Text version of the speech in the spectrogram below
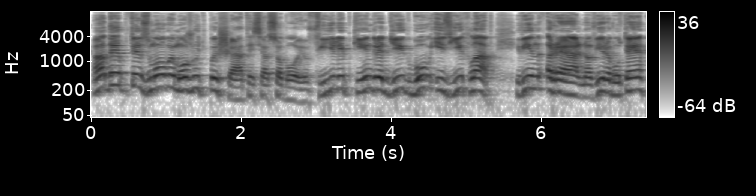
Адепти змови можуть пишатися собою. Філіп Кіндред Дік був із їх лав. Він реально вірив у те,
